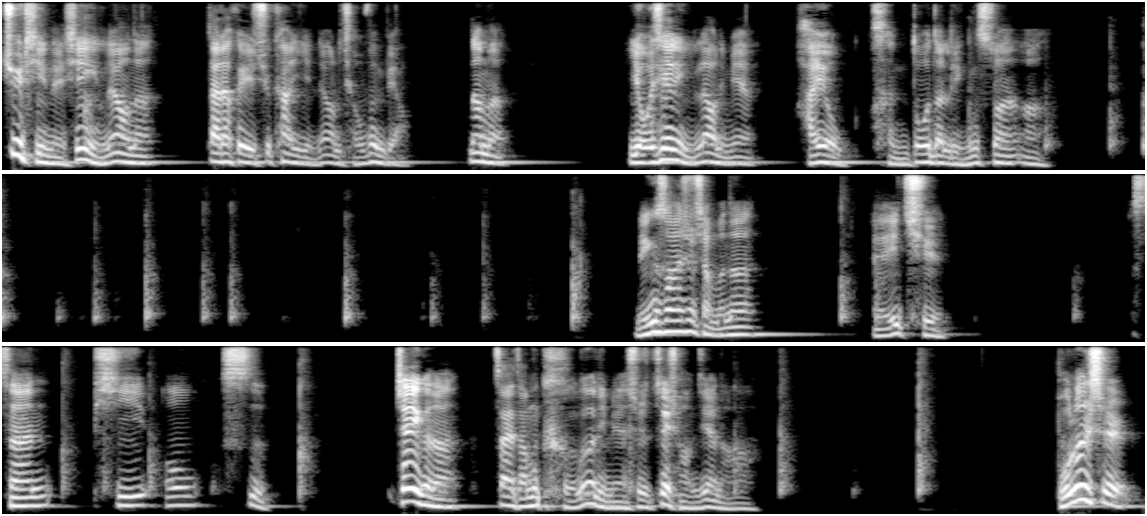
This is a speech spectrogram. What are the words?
具体哪些饮料呢？大家可以去看饮料的成分表。那么有些饮料里面。还有很多的磷酸啊，磷酸是什么呢？H 三 PO 四，这个呢，在咱们可乐里面是最常见的啊。不论是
